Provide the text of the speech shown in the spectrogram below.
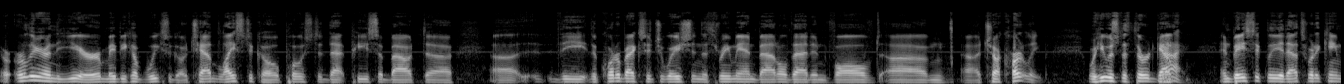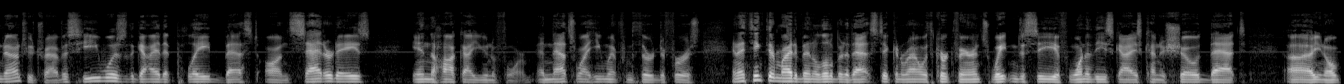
Earlier in the year, maybe a couple weeks ago, Chad Leistikow posted that piece about uh, uh, the the quarterback situation, the three man battle that involved um, uh, Chuck Hartlieb, where he was the third guy. And basically, that's what it came down to, Travis. He was the guy that played best on Saturdays in the Hawkeye uniform. And that's why he went from third to first. And I think there might have been a little bit of that sticking around with Kirk Ferentz, waiting to see if one of these guys kind of showed that, uh, you know,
